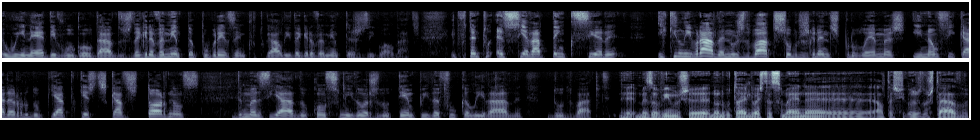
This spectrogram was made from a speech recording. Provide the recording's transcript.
o INE divulgou dados de agravamento da pobreza em Portugal e de agravamento das desigualdades. E, portanto, a sociedade tem que ser equilibrada nos debates sobre os grandes problemas e não ficar a rodopiar, porque estes casos tornam-se demasiado consumidores do tempo e da focalidade do debate. Eh, mas ouvimos uh, Nuno Botelho esta semana uh, altas figuras do Estado,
